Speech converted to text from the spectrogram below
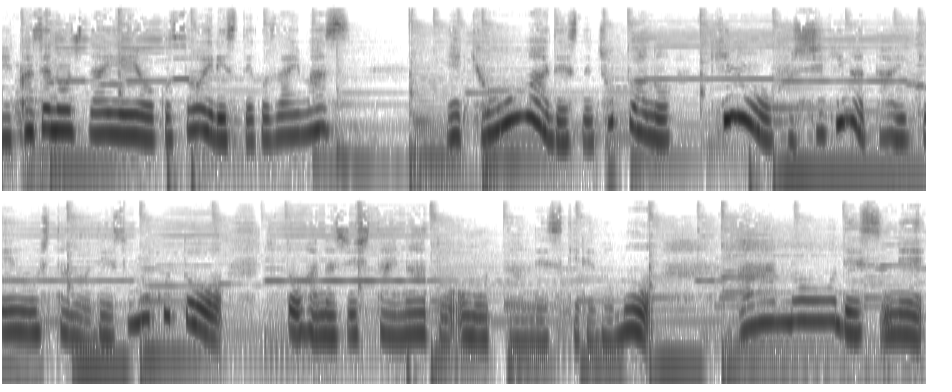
えー、風の時代へようこそエリスでございます。え今日はですね、ちょっとあの、昨日不思議な体験をしたので、そのことをちょっとお話ししたいなと思ったんですけれども、あのですね、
